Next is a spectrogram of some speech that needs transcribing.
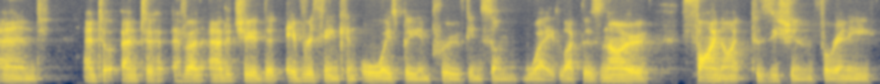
and and to and to have an attitude that everything can always be improved in some way. Like there's no finite position for any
